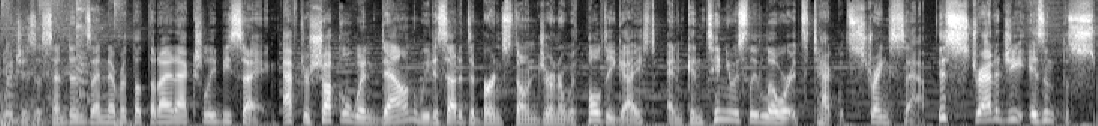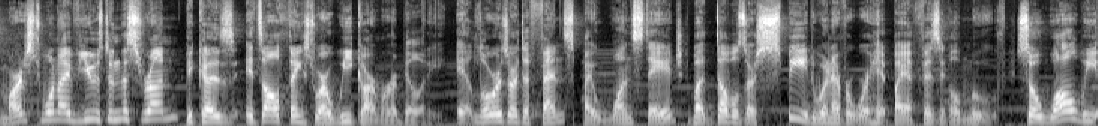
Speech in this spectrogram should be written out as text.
which is a sentence I never thought that I'd actually be saying. After Shuckle went down, we decided to burn Stonjourner with Polteageist and continuously lower its attack with Strength Sap. This strategy isn't the smartest one I've used in this run, because it's all thanks to our weak armor ability. It lowers our defense by one stage, but doubles our speed whenever we're hit by a physical move. So while we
